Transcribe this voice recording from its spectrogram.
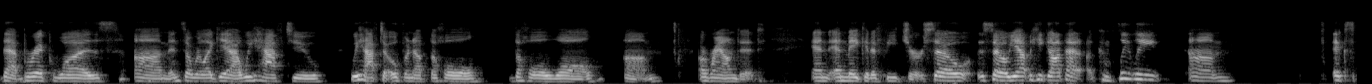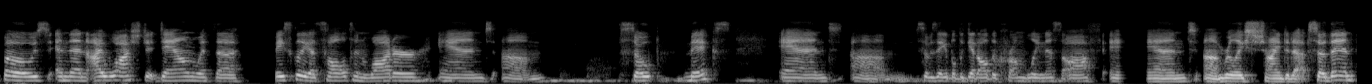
that brick was. Um, and so we're like, yeah, we have to we have to open up the whole the whole wall um, around it and and make it a feature. So so yeah, he got that completely um, exposed, and then I washed it down with a basically a salt and water and um, soap mix and um, so I was able to get all the crumbliness off and, and um, really shined it up. So then,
